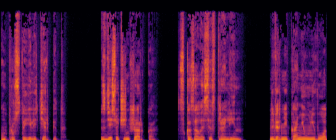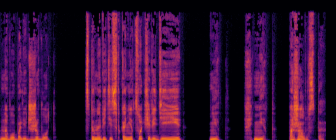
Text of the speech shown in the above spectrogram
Он просто еле терпит. Здесь очень жарко, сказала сестра Лин. Наверняка не у него одного болит живот. Становитесь в конец очереди и... Нет, нет, Пожалуйста.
